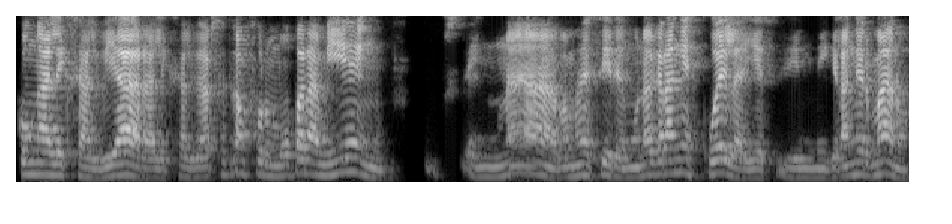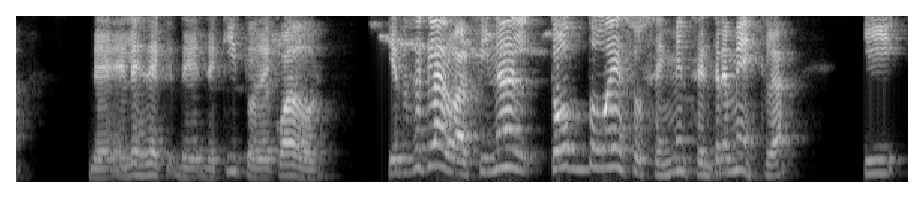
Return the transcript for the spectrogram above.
con Alex Alviar. Alex Alviar se transformó para mí en, una, vamos a decir, en una gran escuela y es mi gran hermano. De, él es de, Quito, de Ecuador. Y entonces, claro, al final todo eso se entremezcla y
